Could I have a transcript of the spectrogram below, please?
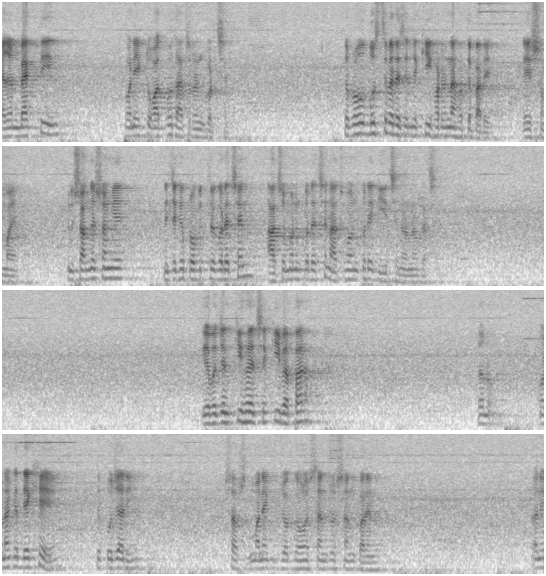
একজন ব্যক্তি, উনি একটু অদ্ভুত আচরণ করছেন। তো প্রভু বুঝতে পেরেছেন যে কী ঘটনা হতে পারে এই সময়। তিনি সঙ্গে সঙ্গে নিজেকে পবিত্র করেছেন, আচমন করেছেন, আচমন করে গিয়েছেন ওনার কাছে। গিয়ে বলছেন, কী হয়েছে? কী ব্যাপার? ওনাকে দেখে পূজারী সব অনেক যোগ্য অনুষ্ঠান টুষ্ঠান করেন। উনি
